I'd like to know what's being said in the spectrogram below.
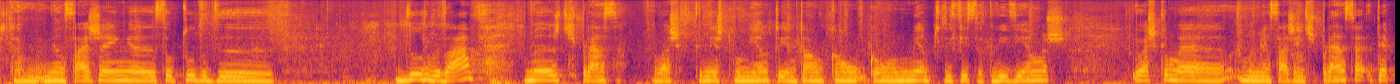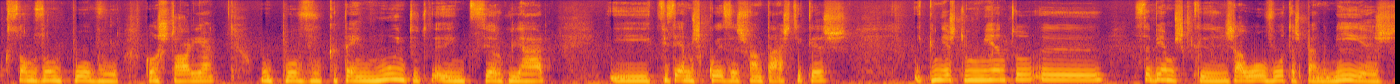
Esta é uma mensagem, eh, sobretudo, de, de liberdade, mas de esperança. Eu acho que neste momento, e então com, com o momento difícil que vivemos, eu acho que é uma, uma mensagem de esperança, até porque somos um povo com história, um povo que tem muito em que se orgulhar e que fizemos coisas fantásticas e que neste momento eh, sabemos que já houve outras pandemias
